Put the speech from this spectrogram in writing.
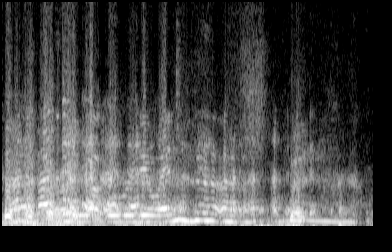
None of us knew what we were doing. but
